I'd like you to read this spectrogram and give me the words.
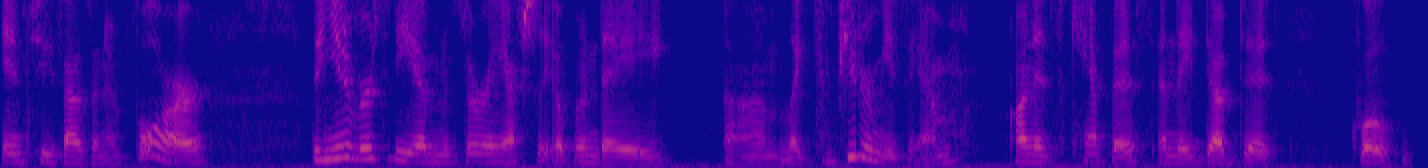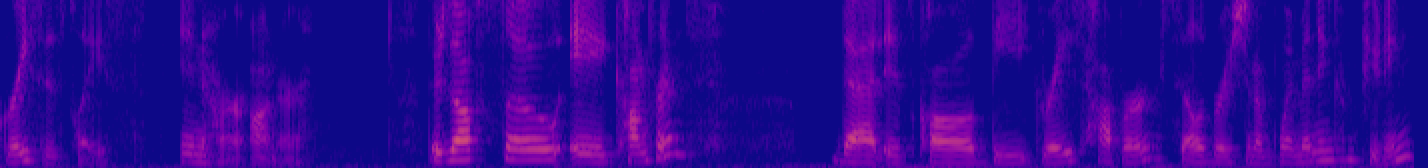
In 2004, the University of Missouri actually opened a um, like computer museum on its campus, and they dubbed it "quote Grace's Place." in her honor. There's also a conference that is called the Grace Hopper Celebration of Women in Computing,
